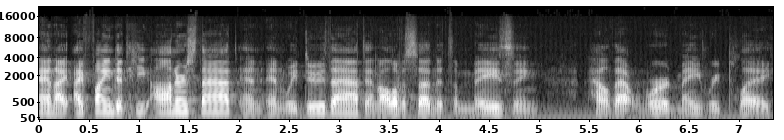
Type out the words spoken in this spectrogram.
And I, I find that he honors that, and, and we do that, and all of a sudden it's amazing how that word may replay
